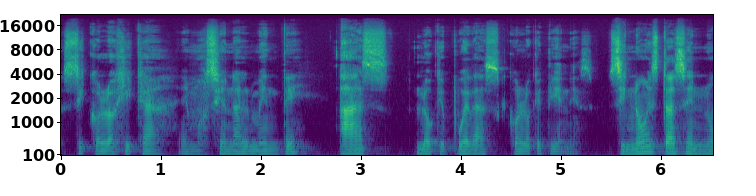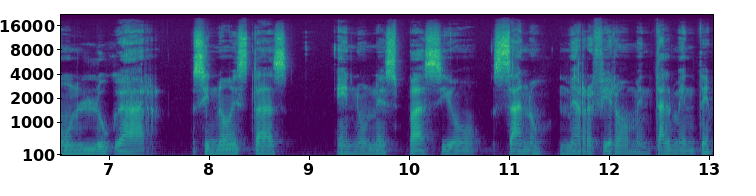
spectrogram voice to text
psicológica, emocionalmente, haz lo que puedas con lo que tienes. Si no estás en un lugar, si no estás en un espacio sano, me refiero mentalmente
